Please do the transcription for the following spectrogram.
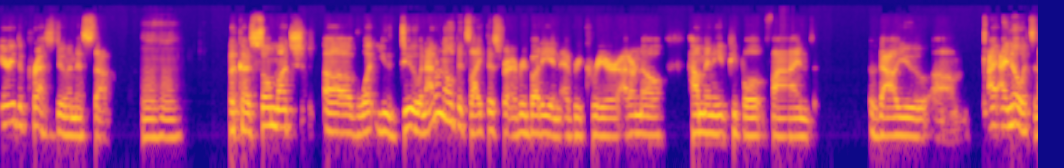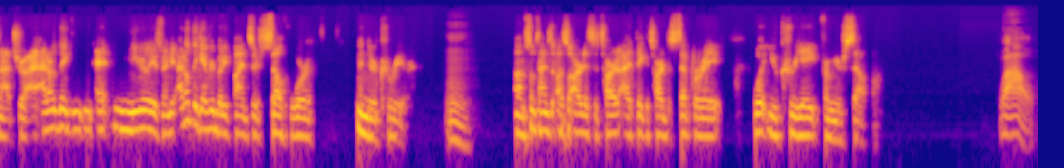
very depressed doing this stuff hmm because so much of what you do, and I don't know if it's like this for everybody in every career. I don't know how many people find value. Um, I, I know it's not true. I, I don't think nearly as many. I don't think everybody finds their self worth in their career. Mm. Um, sometimes as artists, it's hard. I think it's hard to separate what you create from yourself. Wow.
